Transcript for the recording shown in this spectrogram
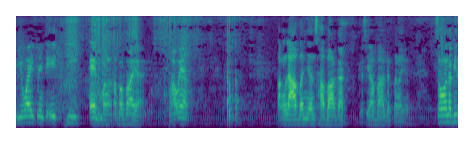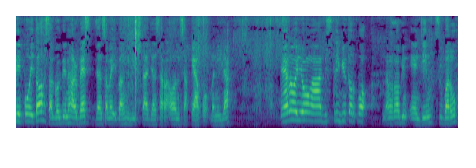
EY28DM mga kababayan. Power. Panglaban yan sa habagat, kasi habagat na ngayon. So nabilin po ito sa Golden Harvest, dyan sa may ibang hilista, dyan sa Raon, sa Quiapo, Manila. Pero yung ah, distributor po ng Robin engine, Subaru,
